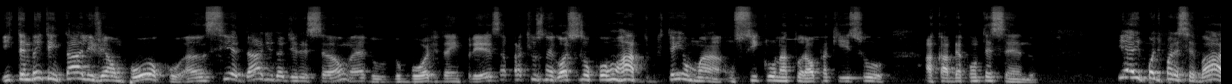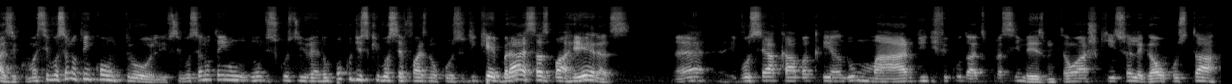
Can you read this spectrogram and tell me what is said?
E também tentar aliviar um pouco a ansiedade da direção, né, do, do board da empresa, para que os negócios ocorram rápido, porque tem uma, um ciclo natural para que isso acabe acontecendo. E aí pode parecer básico, mas se você não tem controle, se você não tem um, um discurso de venda, um pouco disso que você faz no curso, de quebrar essas barreiras, né, você acaba criando um mar de dificuldades para si mesmo. Então, acho que isso é legal. O curso está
